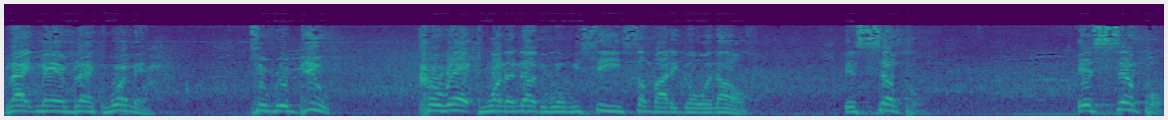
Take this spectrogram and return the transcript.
black man, black woman, to rebuke, correct one another when we see somebody going off. It's simple. It's simple.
